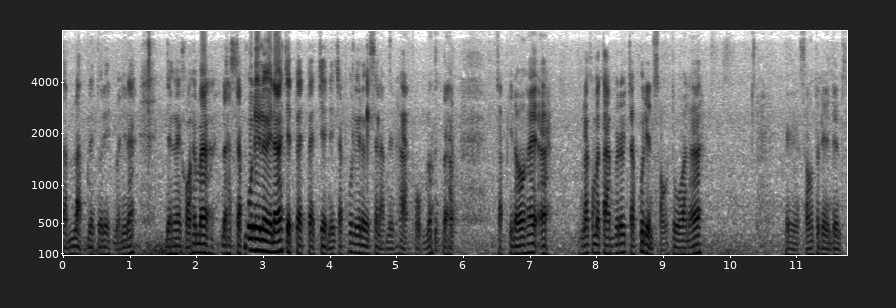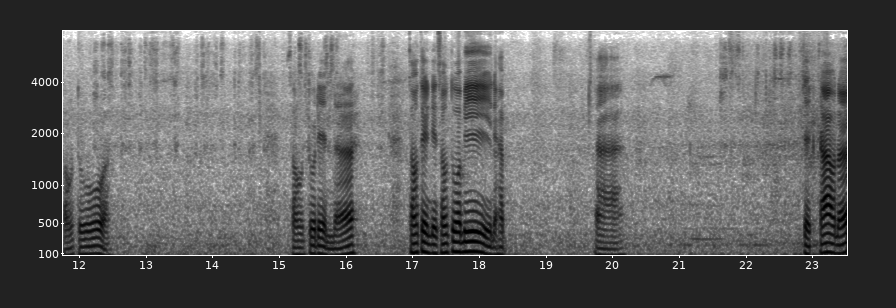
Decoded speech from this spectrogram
สำหรับในตัวเด่นวันนี้นะยังไงขอให้มานะครับจับคู่ได้เลยนะเจ็ดแปดแปดเจ็ดเนี่ยจับคู่ได้เลยสลับในทางผมเนาะนะครับจับพี่น้องให้อะแล้วก็มาตามก็ด้วยจับคู่เด่นสองตัวนะเออสองตัวเด่นเด่นสองตัวสองตัวเด่นนะสองตัวเด่นเด่นสองตัวมีนะครับอ่าเจ็ดเก้านะ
